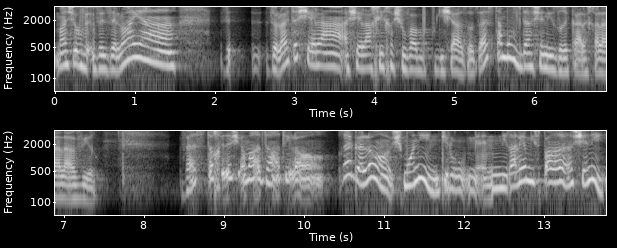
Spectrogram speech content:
משהו, וזה לא היה, זה, זו לא הייתה שאלה, השאלה הכי חשובה בפגישה הזאת, זו הייתה סתם עובדה שנזרקה לחלל האוויר. ואז תוך כדי שאמר את זה אמרתי לו, רגע לא, 80, כאילו נראה לי המספר השני.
